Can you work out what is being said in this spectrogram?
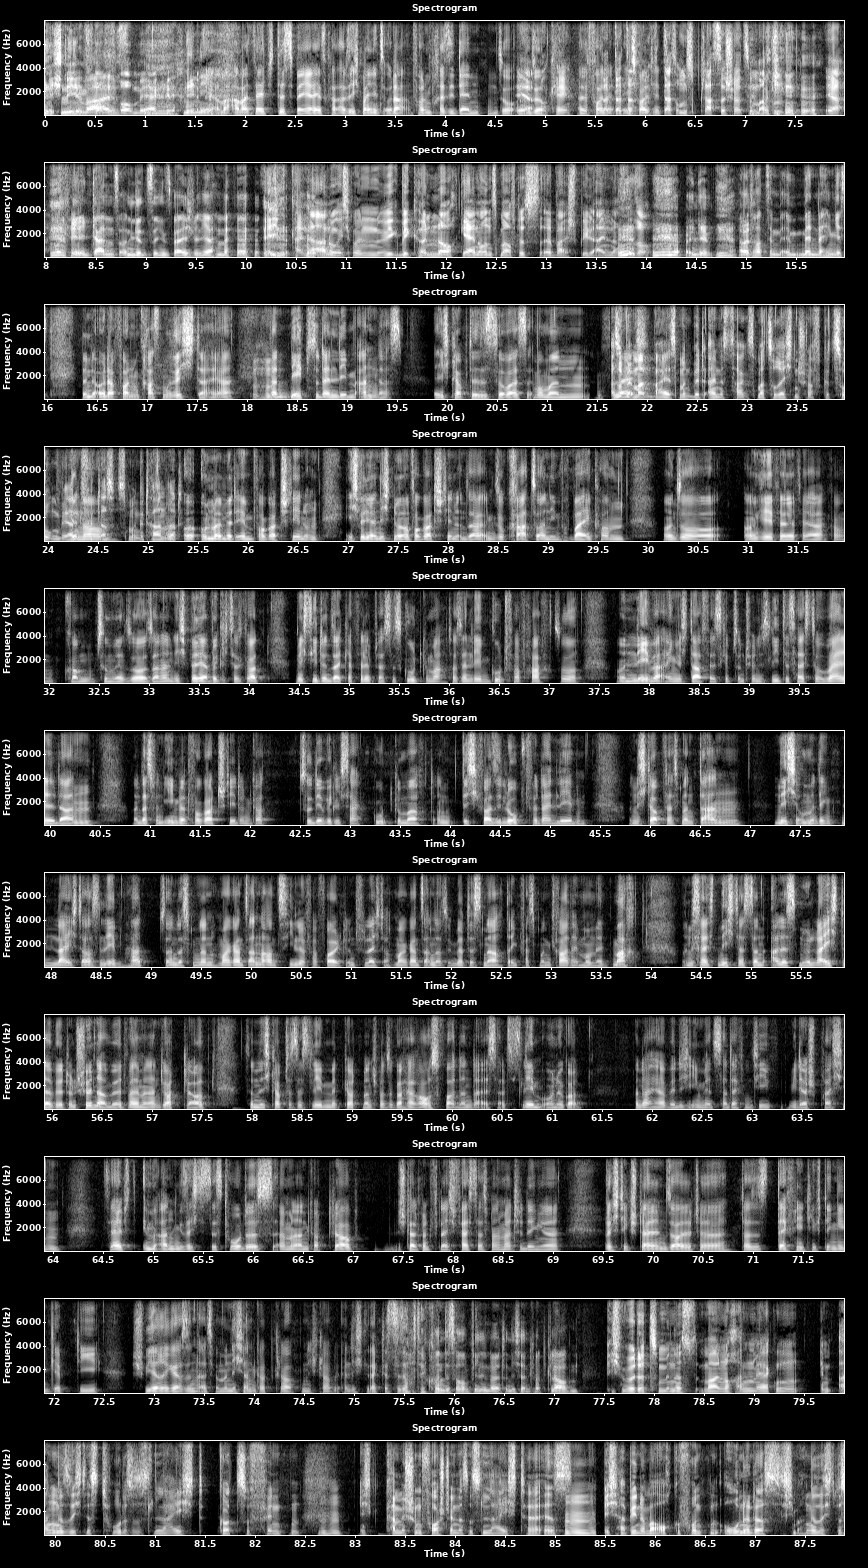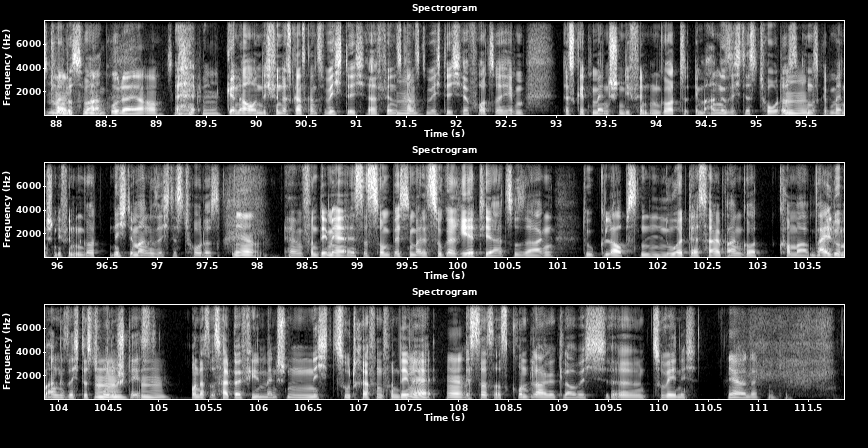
Ich stehe vor Niemals. Frau Merkel. Nee, nee, aber, aber selbst das wäre ja jetzt krass. Also ich meine jetzt, oder von einem Präsidenten so. Ja, also, okay. Also von, das, das, ich wollte jetzt, das, um es plastischer zu machen. Ja, okay. okay. ganz ungünstiges Beispiel, ja. ne. Ey, keine Ahnung, ich meine, wir, wir können auch gerne uns mal auf das äh, Beispiel einlassen. So. Okay. Aber trotzdem, ähm, wenn du hingehst, dann, oder von einem krassen Richter, ja, Mhm. dann lebst du dein Leben anders. Ich glaube, das ist sowas, wo man. Also wenn man weiß, man wird eines Tages mal zur Rechenschaft gezogen werden Genau. für das, was man getan hat. Und, und man wird eben vor Gott stehen. Und ich will ja nicht nur vor Gott stehen und sagen, so gerade so an ihm vorbeikommen und so, okay, Philipp, ja, komm, komm zu mir so, sondern ich will ja wirklich, dass Gott mich sieht und sagt, ja, Philipp, du hast es gut gemacht, hast dein Leben gut verbracht, so und lebe eigentlich dafür. Es gibt so ein schönes Lied, das heißt so, well done. Und dass man irgendwann vor Gott steht und Gott zu dir wirklich sagt, gut gemacht und dich quasi lobt für dein Leben. Und ich glaube, dass man dann nicht unbedingt ein leichteres Leben hat, sondern dass man dann nochmal ganz andere Ziele verfolgt und vielleicht auch mal ganz anders über das nachdenkt, was man gerade im Moment macht. Und das heißt nicht, dass dann alles nur leichter wird und schöner wird, weil man an Gott glaubt, sondern ich glaube, dass das Leben mit Gott manchmal sogar herausfordernder ist als das Leben ohne Gott. Von daher würde ich ihm jetzt da definitiv widersprechen. Selbst im Angesicht des Todes, wenn man an Gott glaubt, stellt man vielleicht fest, dass man manche Dinge richtigstellen sollte, dass es definitiv Dinge gibt, die schwieriger sind, als wenn man nicht an Gott glaubt. Und ich glaube, ehrlich gesagt, das ist auch der Grund, warum viele Leute nicht an Gott glauben. Ich würde zumindest mal noch anmerken, im Angesicht des Todes ist es leicht, Gott zu finden. Mhm. Ich kann mir schon vorstellen, dass es leichter ist. Mhm. Ich habe ihn aber auch gefunden, ohne dass ich im Angesicht des Mein, Todes war. mein Bruder ja auch. Genau, und ich finde das ganz, ganz wichtig. Ich finde es Mhm. ganz wichtig hervorzuheben. Es gibt Menschen, die finden Gott im Angesicht des Todes Mhm. und es gibt Menschen, die finden Gott nicht im Angesicht des Todes. ja. Ähm, von dem her ist es so ein bisschen, weil es suggeriert ja zu sagen, du glaubst nur deshalb an Gott, weil du im Angesicht des Todes Mhm. stehst. Mhm. Und das ist halt bei vielen Menschen nicht zutreffend. Von dem Ja, her ja. ist das als Grundlage, glaube ich, äh, zu wenig. ja, definitiv.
